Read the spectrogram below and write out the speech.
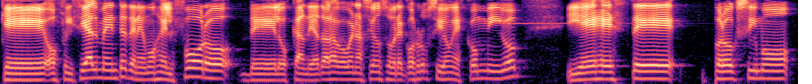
que oficialmente tenemos el foro de los candidatos a la gobernación sobre corrupción, es conmigo, y es este próximo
